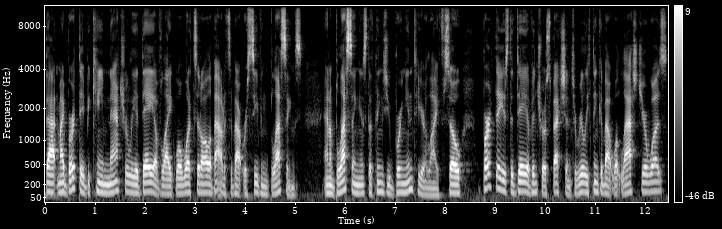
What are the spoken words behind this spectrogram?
that my birthday became naturally a day of like well what's it all about it's about receiving blessings and a blessing is the things you bring into your life. So, birthday is the day of introspection to really think about what last year was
